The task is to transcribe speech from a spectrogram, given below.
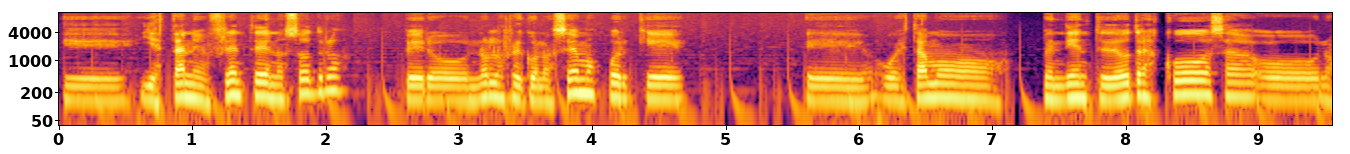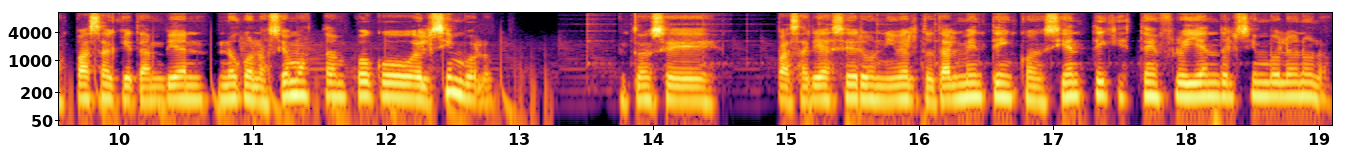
eh, y, están enfrente de nosotros, pero no los reconocemos porque eh, o estamos pendientes de otras cosas o nos pasa que también no conocemos tampoco el símbolo. Entonces pasaría a ser un nivel totalmente inconsciente que está influyendo el símbolo en uno.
